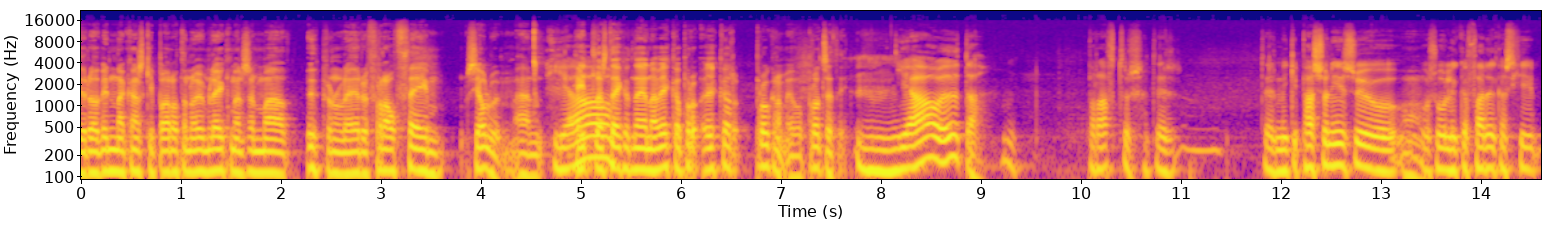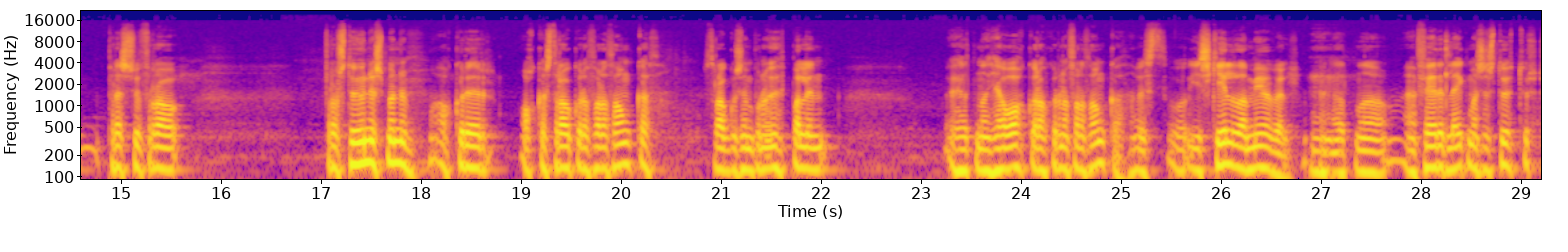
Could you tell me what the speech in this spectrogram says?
eru að vinna kannski bara áttan um leikmenn sem að upprunalega eru frá þeim sjálfum en Já. heitlast einhvern veginn af ykkar, ykkar prógrami og projekti Mm, já, auðvitað bara aftur þetta er, þetta er mikið passion í þessu og, Mm. og svo líka farið kannski pressu frá frá stuðnismönnum okkur er okkar strákur að fara þangað strákur sem er búin að uppalinn hérna, hjá okkur okkur að fara þangað veist, og ég skilði það mjög vel en, Mhm. hérna, en ferill leikmann sem stuttur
